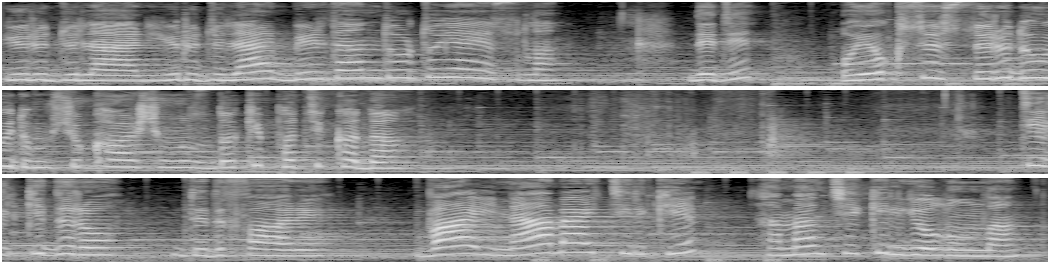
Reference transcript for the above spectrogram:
Yürüdüler yürüdüler birden durdu Yayazula. Dedi ayak sesleri duydum şu karşımızdaki patikada. Tilkidir o dedi fare. Vay ne haber tilki? Hemen çekil yolumdan.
